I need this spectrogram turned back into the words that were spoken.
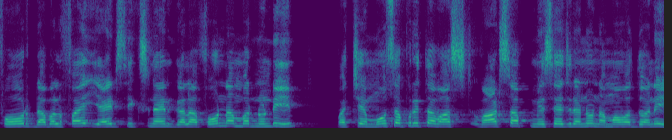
four double five eight six nine గల ఫోన్ నంబర్ నుండి వచ్చే మోసపూరిత వాట్స్ వాట్సాప్ మెసేజ్లను నమ్మవద్దు అని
